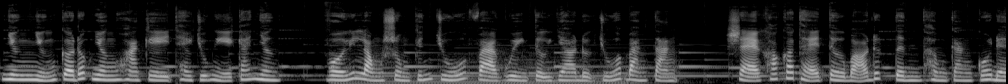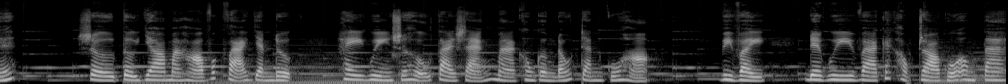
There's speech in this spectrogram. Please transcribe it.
Nhưng những cơ đốc nhân Hoa Kỳ theo chủ nghĩa cá nhân, với lòng sùng kính Chúa và quyền tự do được Chúa ban tặng, sẽ khó có thể từ bỏ đức tin thâm căn cố đế. Sự tự do mà họ vất vả giành được hay quyền sở hữu tài sản mà không cần đấu tranh của họ. Vì vậy, Dewey và các học trò của ông ta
